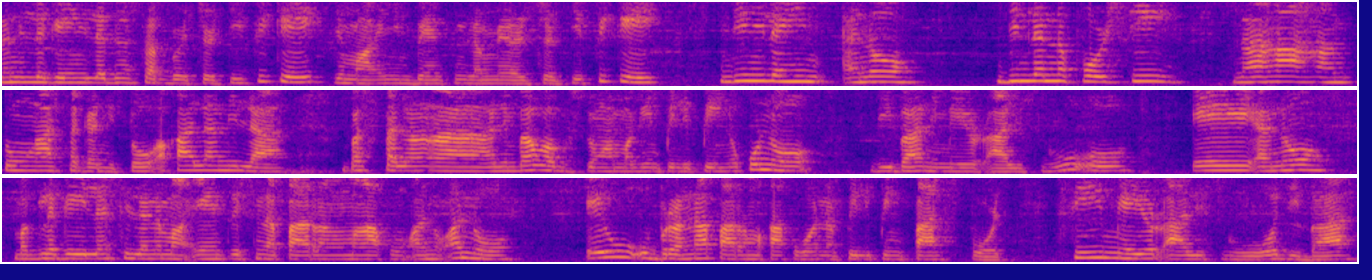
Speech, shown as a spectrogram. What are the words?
na nilagay nila dun sa birth certificate, yung mga in-invent nila marriage certificate, hindi nila hin, ano, hindi nila na foresee na hahanto nga sa ganito. Akala nila, basta lang, ah, halimbawa, gusto nga maging Pilipino kuno, di ba, ni Mayor Alice Guo, eh, ano, maglagay lang sila ng mga entries na parang mga kung ano-ano, eh, uubra na para makakuha ng Philippine passport si Mayor Alice Guo, di ba?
